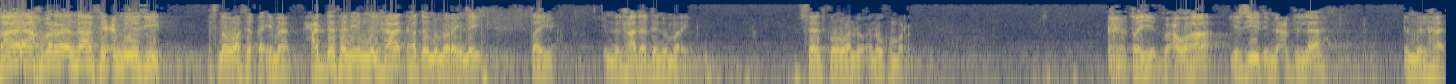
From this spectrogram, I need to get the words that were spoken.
qaala akhbaranaa naafic ibnu yaziid isna waa imaam. Xadaanii ibn اlhaad haddaynu maraynay. Ayib ibn اlhaad haddaynu maray. Sanadka anagu ku maray. Ayib waxau ahaa yaziid ibn cabdillaah ibn اlhaad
